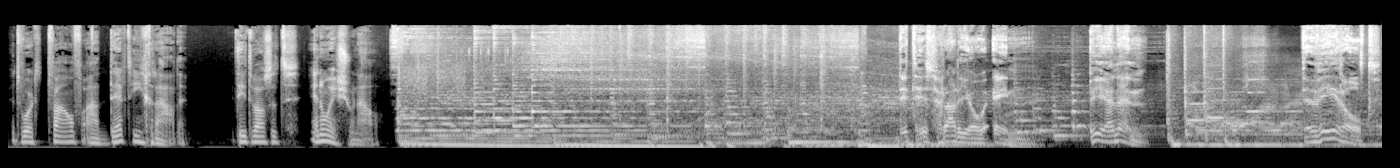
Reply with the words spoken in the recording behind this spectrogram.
Het wordt 12 à 13 graden. Dit was het NOS Journaal. Dit is Radio 1. BNN. De wereld.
